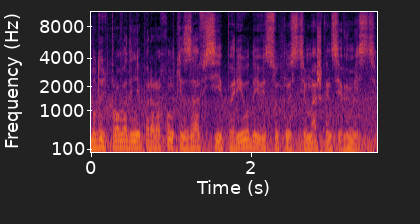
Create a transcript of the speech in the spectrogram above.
будуть проведені перерахунки за всі періоди відсутності мешканців в місті.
